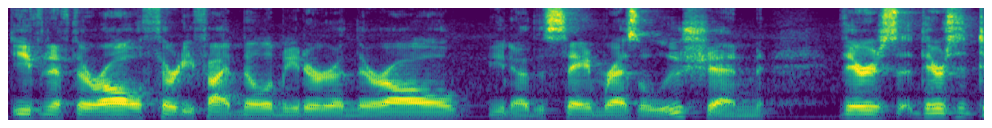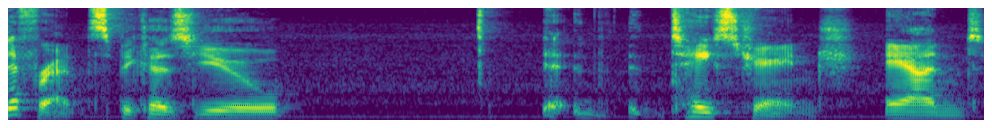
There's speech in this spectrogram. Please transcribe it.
even if they're all 35 millimeter and they're all, you know, the same resolution, there's there's a difference because you it- it- taste change and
